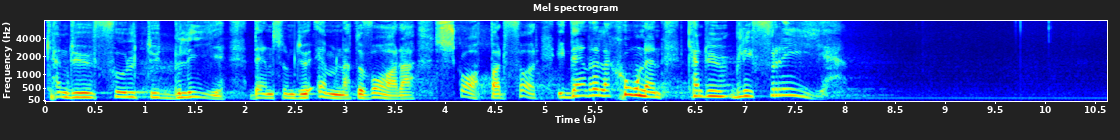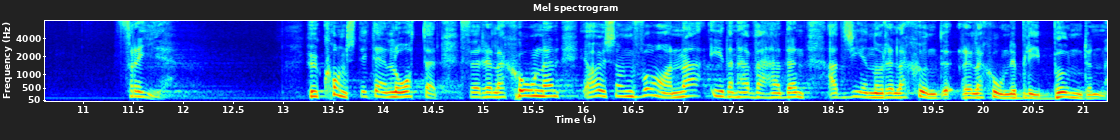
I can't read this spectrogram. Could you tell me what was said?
kan du fullt ut bli den som du ämnat att vara skapad för. I den relationen kan du bli fri. Fri. Hur konstigt det än låter, för relationen, jag har ju som vana i den här världen att genom relation, relationer bli bunden.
